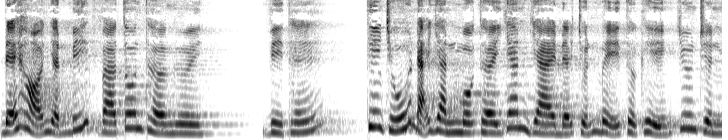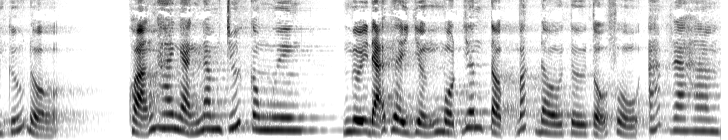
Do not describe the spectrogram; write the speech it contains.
để họ nhận biết và tôn thờ người. Vì thế, thiên chúa đã dành một thời gian dài để chuẩn bị thực hiện chương trình cứu độ. Khoảng hai ngàn năm trước công nguyên, người đã gây dựng một dân tộc bắt đầu từ tổ phụ abraham.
